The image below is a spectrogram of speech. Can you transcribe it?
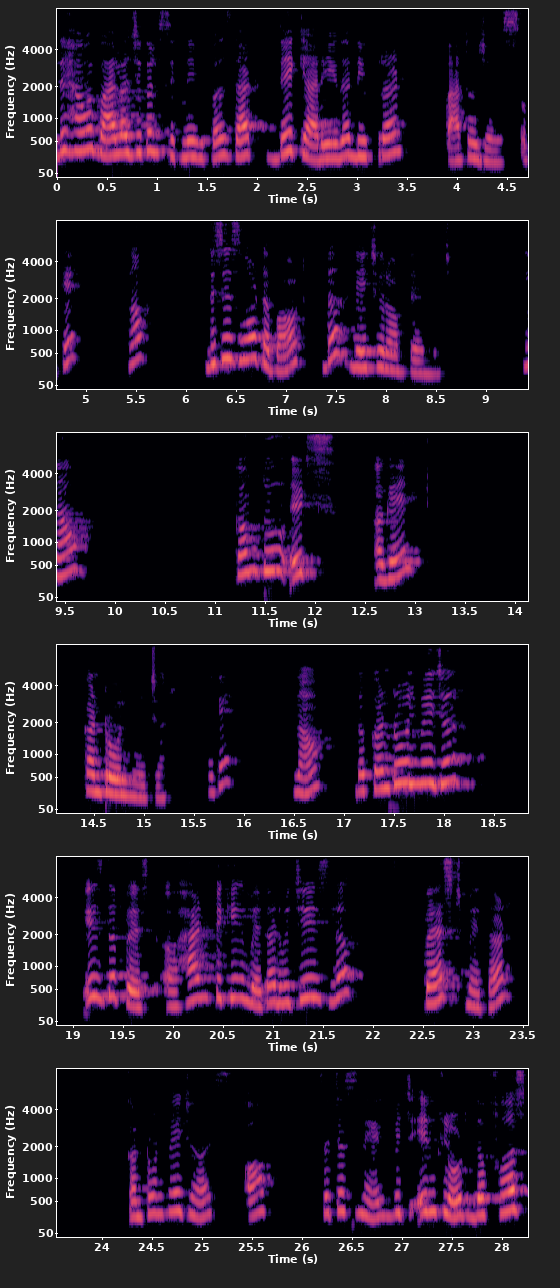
they have a biological significance that they carry the different pathogens. Okay. Now, this is what about the nature of damage. Now, come to its again control measure. Okay. Now, the control measure is the best uh, a hand picking method which is the best method control measures of such a snail which include the first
